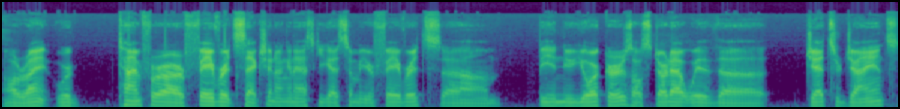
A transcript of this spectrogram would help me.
All right, we're time for our favorite section. I'm going to ask you guys some of your favorites. Um, being New Yorkers, I'll start out with uh, Jets or Giants.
